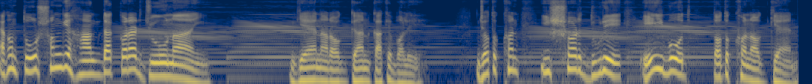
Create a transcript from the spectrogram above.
এখন তোর সঙ্গে হাঁক ডাক করার জো নাই। জ্ঞান আর অজ্ঞান কাকে বলে? যতক্ষণ ঈশ্বর দূরে, এই বোধ ততক্ষণ অজ্ঞান,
